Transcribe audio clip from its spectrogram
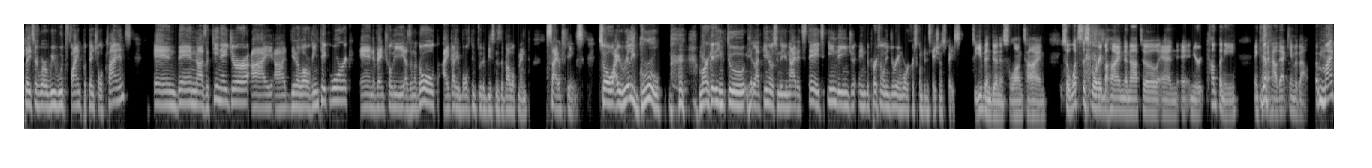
places where we would find potential clients. And then as a teenager, I uh, did a lot of intake work. And eventually, as an adult, I got involved into the business development side of things. So I really grew marketing to Latinos in the United States in the, inju- in the personal injury and workers' compensation space. So you've been doing this a long time. So what's the story behind Nanato and, and your company? And kind yeah. of how that came about. My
